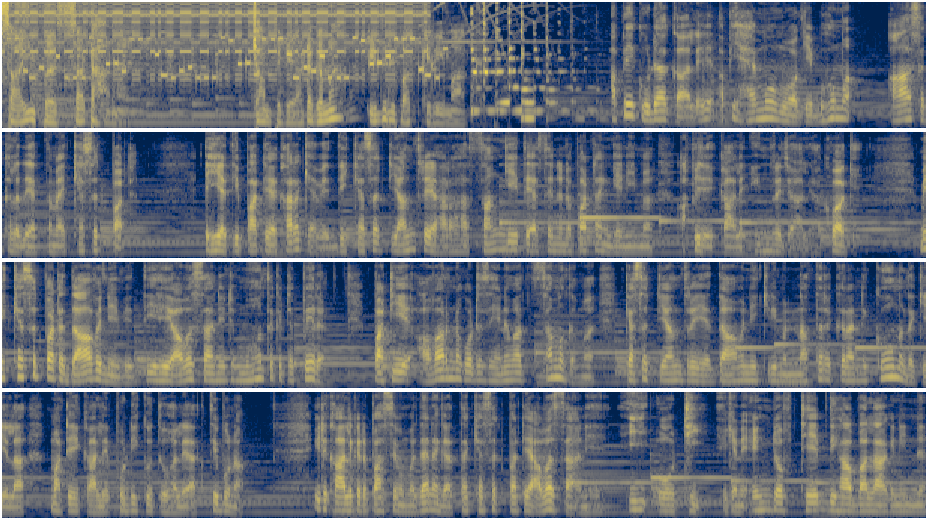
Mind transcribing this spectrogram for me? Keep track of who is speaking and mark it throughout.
Speaker 1: සයිප සටහන චම්පක අටගම ඉදිරිපත් කිරීමක්.
Speaker 2: අපේ කුඩා කාලේ අපි හැමෝම වගේ බොහොම ආස කළ දෙයක් තමයි කැසට් පට. එහි ඇති පටය කරකැවෙද්දි කැසට් යන්ත්‍රය හරහා සංගීත ඇසෙනට පටන් ගැනීම අපිේ කාලෙ ඉන්ද්‍රජාලයක් වගේ. මේ කැසට් පට ධාවනය වෙද්දී එහි අවසානයට මොහොතකට පෙර පටියේ අවර්ණ කොට සෙනවත් සමගම කැසට් යන්ත්‍රයේ ධාවනය කිරීම නතර කරන්නේ කෝමද කියලා මටේ කාලේ පොඩි කුතුහලයක් තිබුණා. ඊට කාලෙකට පස්සෙ මම දැනගත්ත කැසට් පටේ අවසානයේ EOT එකන එන්ඩ of ටේප් දිහා බලාගෙනන්න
